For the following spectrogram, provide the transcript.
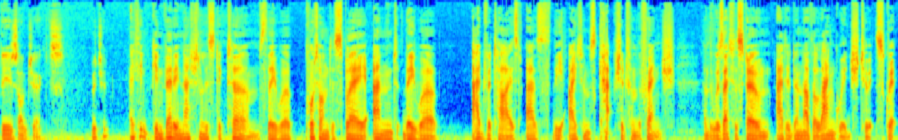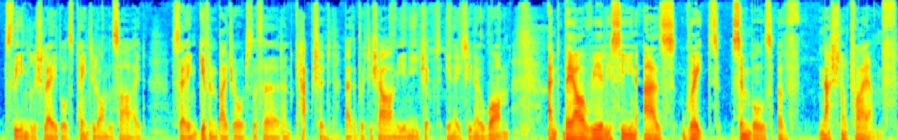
these objects? Richard? I think in very nationalistic terms. They were put on display and they were advertised as the items captured from the French. And the Rosetta Stone added another language to its scripts, the English labels painted on the side, saying given by George III and captured by the British Army in Egypt in 1801. And they are really seen as great symbols of national triumph.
